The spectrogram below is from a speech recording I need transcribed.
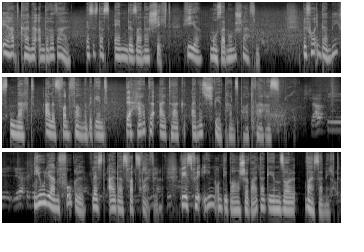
Er hat keine andere Wahl. Es ist das Ende seiner Schicht. Hier muss er nun schlafen. Bevor in der nächsten Nacht alles von vorne beginnt, der harte Alltag eines Schwertransportfahrers. Julian Vogel lässt all das verzweifeln. Wie es für ihn und die Branche weitergehen soll, weiß er nicht.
